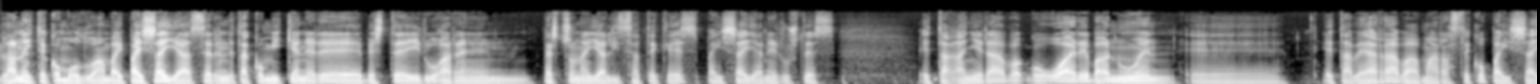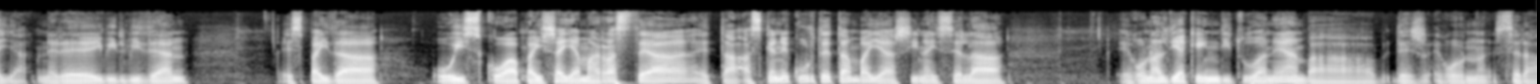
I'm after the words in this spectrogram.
lan aiteko moduan bai paisaia, zeren eta komikian ere beste hirugarren pertsonaia litzateke ez, paisaia nere ustez. Eta gainera ba- gogoa ere banuen e, eta beharra ba, marrazteko paisaia. Nere ibilbidean ezpaida oizkoa paisaia marraztea, eta azkenek urtetan bai hasi naizela egonaldiak egin ditudanean, ba, des, egon, zera,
